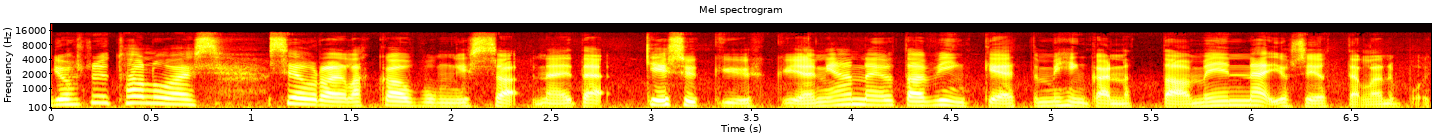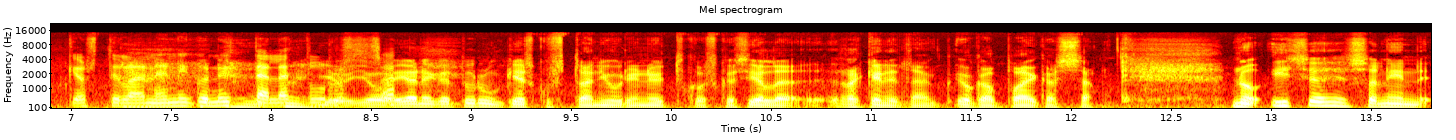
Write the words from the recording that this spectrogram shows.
Jos nyt haluaisi seurailla kaupungissa näitä kesykyyhkyjä, niin anna jotain vinkkejä, että mihin kannattaa mennä, jos ei ole tällainen poikkeustilanne niin kuin nyt täällä Turussa. joo, joo, ja niin Turun keskustaan juuri nyt, koska siellä rakennetaan joka paikassa. No itse asiassa niin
